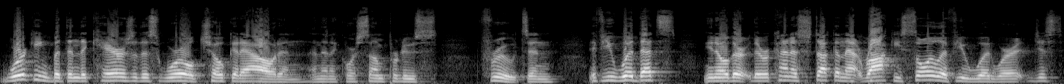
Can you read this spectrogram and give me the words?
working, but then the cares of this world choke it out, and, and then, of course, some produce fruit. And if you would, that's, you know, they're, they were kind of stuck in that rocky soil, if you would, where it just,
